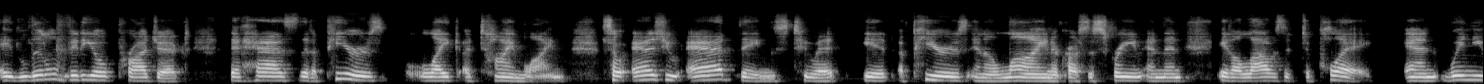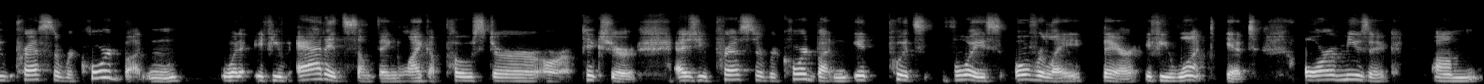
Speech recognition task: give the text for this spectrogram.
a little video project that has that appears like a timeline. So as you add things to it, it appears in a line across the screen and then it allows it to play. And when you press the record button, what if you've added something like a poster or a picture, as you press the record button, it puts voice overlay there if you want it, or music um,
